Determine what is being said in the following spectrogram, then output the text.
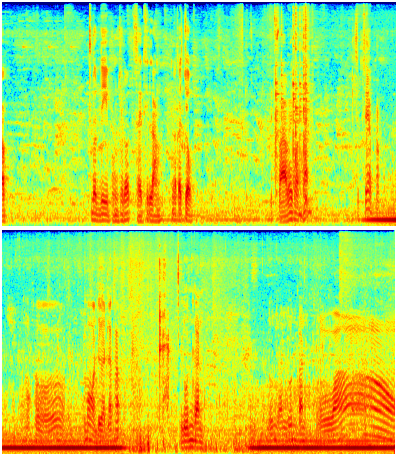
กับรสดีผงชูรสใส่ทีหลังแล้วก็จบปิดฝาไว้ก่อนครับแซ่บครับโอ้โหหม้อเดือดแล้วครับลุ้นกันลุ้นกันลุ้นกันว้าว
